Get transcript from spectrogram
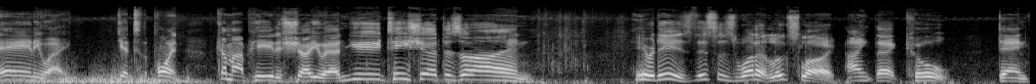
Anyway, get to the point. Come up here to show you our new t-shirt design. Here it is. This is what it looks like. Ain't that cool? Dan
